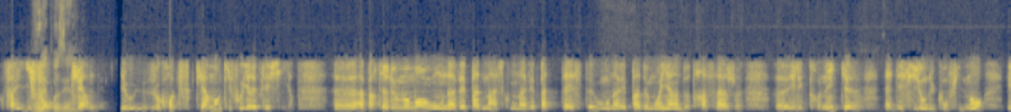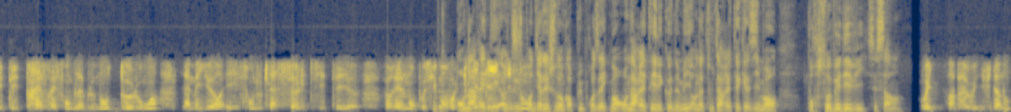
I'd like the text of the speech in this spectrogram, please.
Enfin, il faut hein. je crois clairement qu'il faut y réfléchir. Euh, à partir du moment où on n'avait pas de masque, où on n'avait pas de test, où on n'avait pas de moyens de traçage euh, électronique, euh, la décision du confinement était très vraisemblablement de loin la meilleure et sans doute la seule qui était réellement possible. On, voit on a arrêté, juste pour dire les choses encore plus prosaïquement, on a arrêté l'économie, on a tout arrêté quasiment pour sauver des vies, c'est ça hein Oui, ah bah oui, évidemment,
